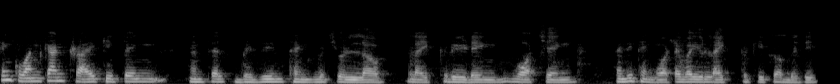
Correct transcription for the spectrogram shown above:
think one can try keeping himself busy in things which you love, like reading, watching, anything, whatever you like to keep you busy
